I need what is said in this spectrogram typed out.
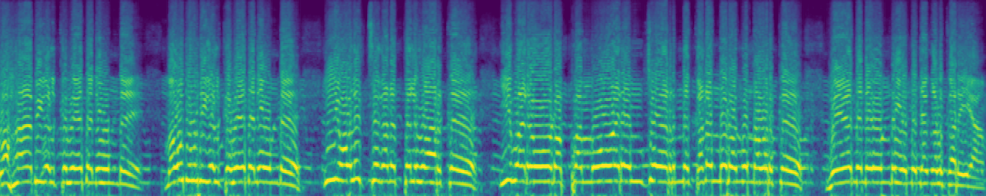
വഹാബികൾക്ക് വേദനയുണ്ട് മൗദൂദികൾക്ക് വേദനയുണ്ട്. ഈ ഒളിച്ചു കടത്തലുകാർക്ക് ഇവരോടൊപ്പം ഓരം ചേർന്ന് കടന്നുറങ്ങുന്നവർക്ക് വേദനയുണ്ട് എന്ന് ഞങ്ങൾക്കറിയാം.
